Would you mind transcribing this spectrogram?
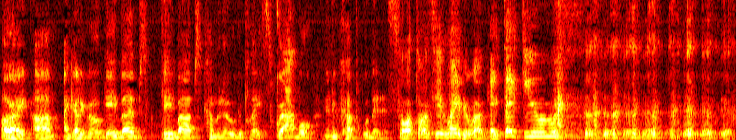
All right. Um, I gotta go. Gay Bob's Gay Bob's coming over to play Scrabble in a couple of minutes. So I'll talk to you later. Okay. Thank you.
